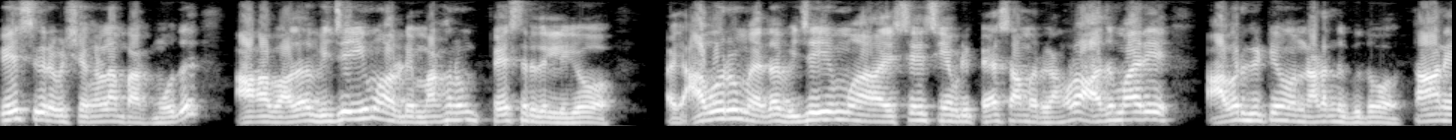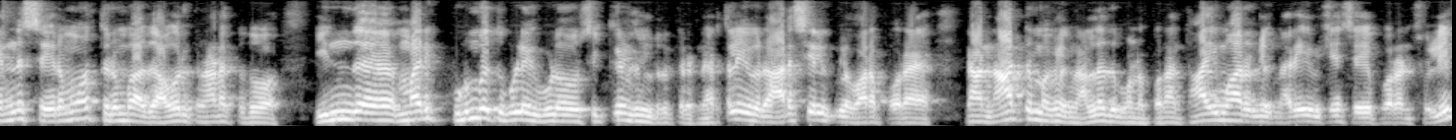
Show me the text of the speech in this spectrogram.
பேசுகிற விஷயங்கள்லாம் பார்க்கும்போது அதாவது விஜயும் அவருடைய மகனும் பேசுறது இல்லையோ அவரும் அதாவது விஜயும் எஸ்ஏசியும் எப்படி பேசாம இருக்காங்களோ அது மாதிரி அவர்கிட்டயும் நடந்துக்குதோ தான் என்ன செய்யறமோ திரும்ப அது அவருக்கு நடக்குதோ இந்த மாதிரி குடும்பத்துக்குள்ள இவ்வளவு சிக்கல்கள் இருக்கிற நேரத்துல இவர் அரசியலுக்குள்ள வரப்போற நான் நாட்டு மக்களுக்கு நல்லது பண்ண போறேன் தாய்மார்களுக்கு நிறைய விஷயம் செய்ய போறேன்னு சொல்லி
